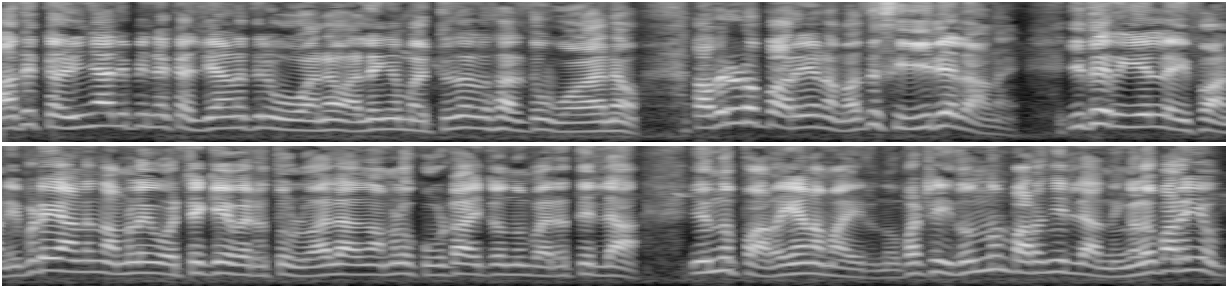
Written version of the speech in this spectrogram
അത് കഴിഞ്ഞാൽ പിന്നെ കല്യാണത്തിന് പോകാനോ അല്ലെങ്കിൽ മറ്റു സ്ഥലത്ത് പോകാനോ അവരോട് പറയണം. അത് സീരിയലാണ്. ഇത് റിയൽ ലൈഫാണ്. ഇവിടെയാണ് നമ്മൾ ഒറ്റയ്ക്കേ വരത്തുള്ളൂ. അല്ലാതെ നമ്മൾ കൂട്ടായിട്ടൊന്നും വരത്തില്ല എന്ന് പറയണമായിരുന്നു. പക്ഷേ ഇതൊന്നും പറഞ്ഞില്ല. നിങ്ങൾ പറയും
